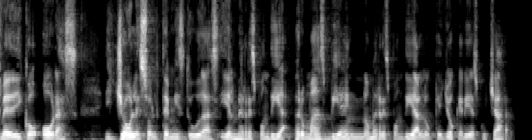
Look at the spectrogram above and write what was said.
me dedicó horas y yo le solté mis dudas y él me respondía, pero más bien no me respondía lo que yo quería escuchar.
